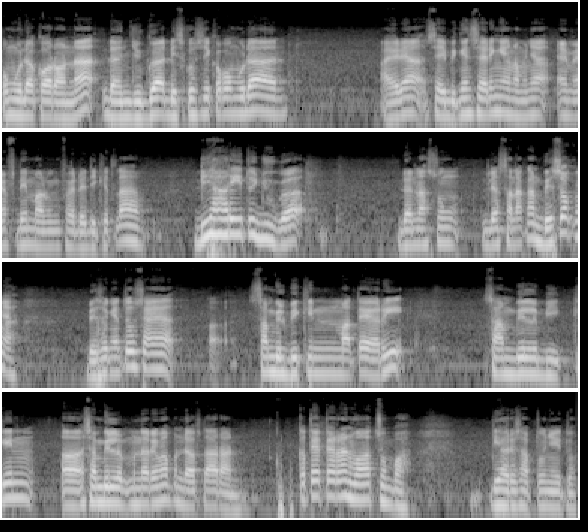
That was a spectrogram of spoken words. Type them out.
pemuda corona dan juga diskusi kepemudaan. Akhirnya saya bikin sharing yang namanya MFD Malwing Faedah dikit lah di hari itu juga dan langsung dilaksanakan besoknya. Besoknya tuh saya uh, sambil bikin materi, sambil bikin uh, sambil menerima pendaftaran. Keteteran banget sumpah di hari Sabtunya itu.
